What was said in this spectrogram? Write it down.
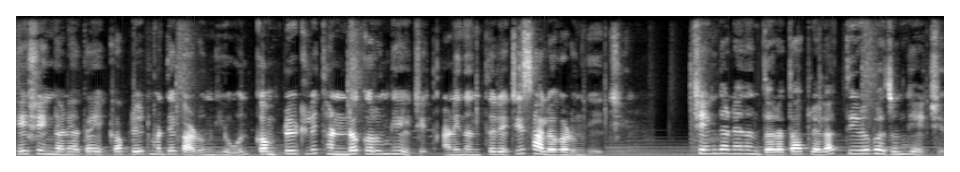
हे शेंगदाणे आता एका प्लेटमध्ये काढून घेऊन कम्प्लिटली थंड करून घ्यायचे आणि नंतर याची सालं काढून घ्यायची. शेंगदाण्यानंतर आता आपल्याला तीळ भाजून घ्यायचे.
